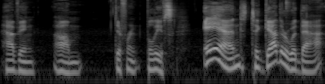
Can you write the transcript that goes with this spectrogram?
having um, different beliefs. And together with that,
